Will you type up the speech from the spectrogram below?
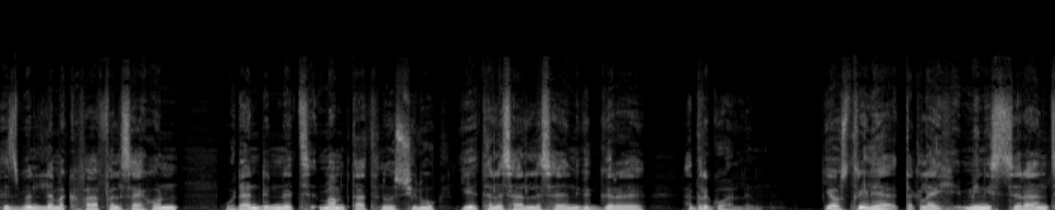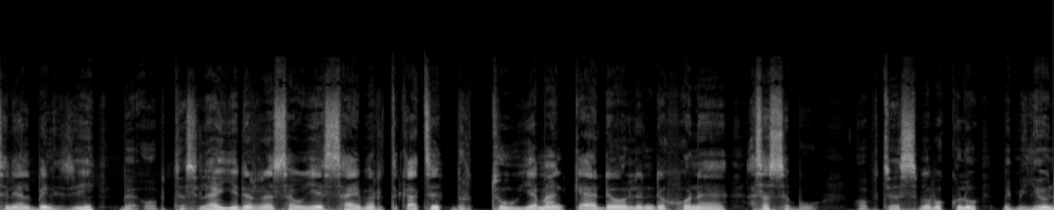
ሕዝብን ለመከፋፈል ሳይሆን ወደ አንድነት ማምጣት ነው ሲሉ የተለሳለሰ ንግግር አድርገዋል። የአውስትሬልያ ጠቅላይ ሚኒስትር አንቶኒ አልቤኒዚ በኦፕተስ ላይ የደረሰው የሳይበር ጥቃት ብርቱ የማንቂያ ደወል እንደሆነ አሳሰቡ። ኦፕተስ በበኩሉ በሚሊዮን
